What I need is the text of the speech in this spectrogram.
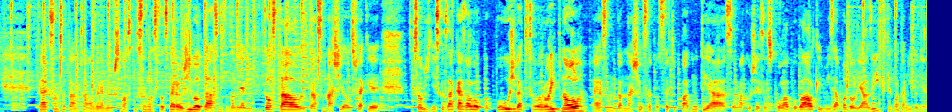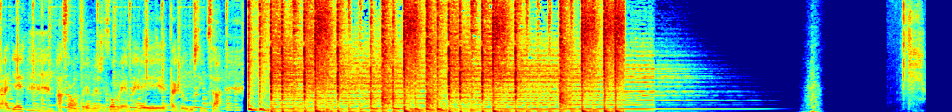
tak som sa tam samozrejme, už som mal skúsenosť toho starého života, som sa tam nejak dostal, tam som našiel všaké, to sa už dneska zakázalo používať, to sa rohypnol a ja som tam našiel sa v podstate padnutý a som akože som skolaboval, keď mi zapadol jazyk, tak ma tam nikto nenájde mm. a samozrejme, že zomriem, hej, takže udusím sa.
